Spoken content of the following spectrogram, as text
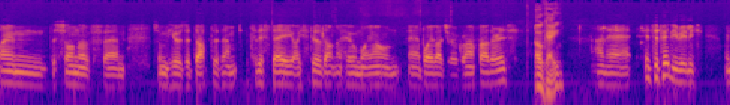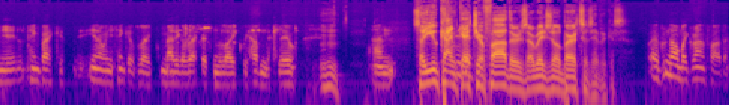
I'm the son of um, somebody who was adopted, and to this day, I still don't know who my own uh, biological grandfather is. Okay. And uh, it's a pity, really, when you think back. You know, when you think of like medical records and the like, we haven't a clue. Mm-hmm. And So you can't get your father's original birth certificate? uh, no, my grandfather.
